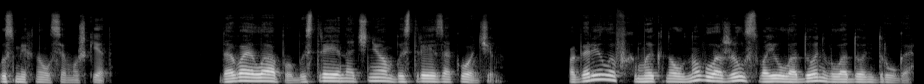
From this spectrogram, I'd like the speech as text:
усмехнулся Мушкет. «Давай лапу, быстрее начнем, быстрее закончим». Погорелов хмыкнул, но вложил свою ладонь в ладонь друга.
